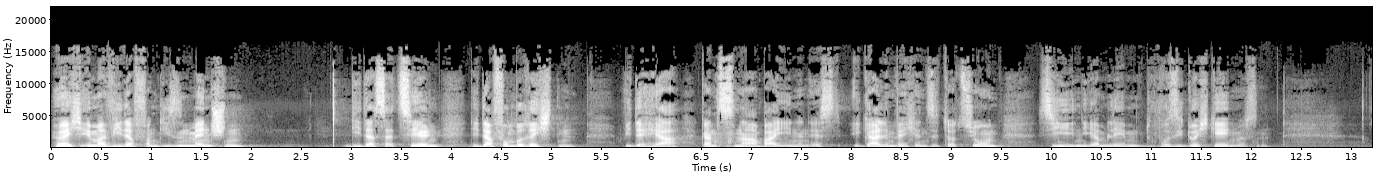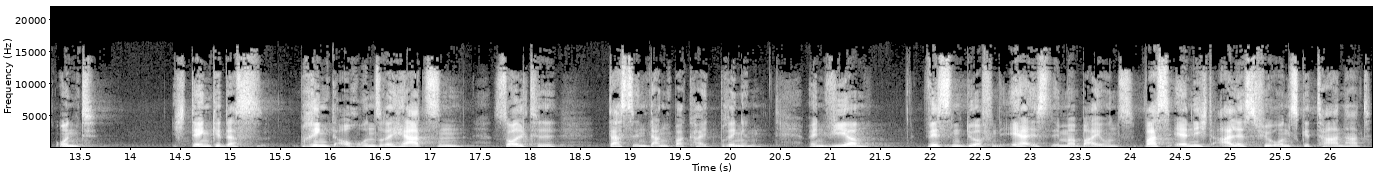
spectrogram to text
höre ich immer wieder von diesen Menschen, die das erzählen, die davon berichten, wie der Herr ganz nah bei ihnen ist, egal in welchen Situationen sie in ihrem Leben, wo sie durchgehen müssen. Und ich denke, das bringt auch unsere Herzen, sollte das in Dankbarkeit bringen. Wenn wir wissen dürfen, er ist immer bei uns, was er nicht alles für uns getan hat,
